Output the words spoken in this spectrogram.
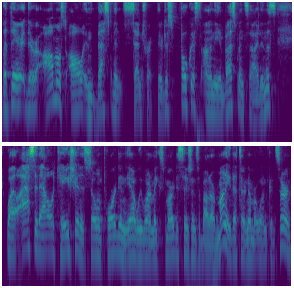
but they're they're almost all investment centric. They're just focused on the investment side. And this while asset allocation is so important, yeah, we want to make smart decisions about our money, that's our number one concern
